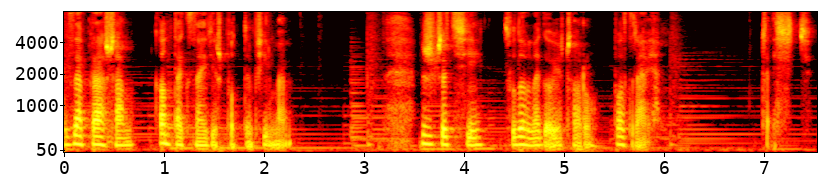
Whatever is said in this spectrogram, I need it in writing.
zapraszam. Kontakt znajdziesz pod tym filmem. Życzę Ci cudownego wieczoru. Pozdrawiam. Cześć.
